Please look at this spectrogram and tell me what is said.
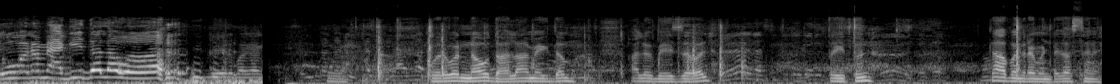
तू बघा मॅगी दलावर बरोबर नऊ दहाला आम्ही एकदम. आलो बेस जवळ तर इथून दहा पंधरा मिनटं जास्त नाही.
